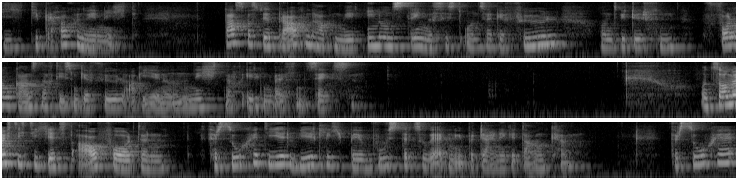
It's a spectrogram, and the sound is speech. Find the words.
die, die brauchen wir nicht. Das, was wir brauchen, haben wir in uns drin. Das ist unser Gefühl und wir dürfen voll und ganz nach diesem Gefühl agieren und nicht nach irgendwelchen Sätzen. Und so möchte ich dich jetzt auffordern, versuche dir wirklich bewusster zu werden über deine Gedanken. Versuche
